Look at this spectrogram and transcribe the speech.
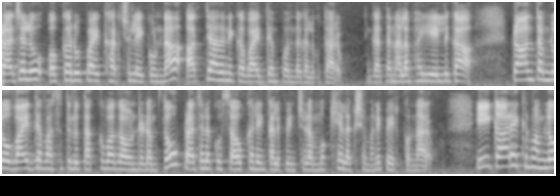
ప్రజలు ఒక్క రూపాయి ఖర్చు లేకుండా అత్యాధునిక వైద్యం పొందగలుగుతారు. గత నలభై ఏళ్ళుగా ప్రాంతంలో వైద్య వసతులు తక్కువగా ఉండడంతో ప్రజలకు సౌకర్యం కల్పించడం ముఖ్య లక్ష్యమని పేర్కొన్నారు. ఈ కార్యక్రమంలో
